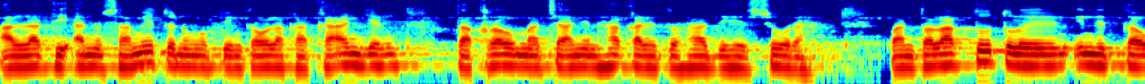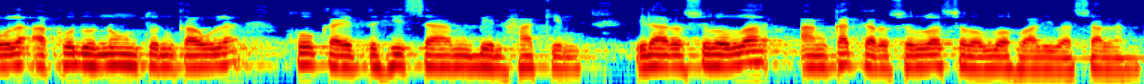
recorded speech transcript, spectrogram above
allati anu sami tu nguping kaulah ka ka anjeun taqra'u maca anjeun hakan itu hadis surah. Pantolaktu tuluy indit kaula aku dunungtun kaula huka itu Hisam bin Hakim. Ila Rasulullah angkat ka Rasulullah sallallahu alaihi wasallam.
